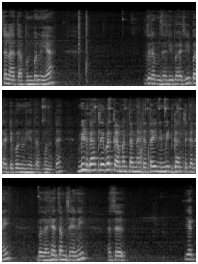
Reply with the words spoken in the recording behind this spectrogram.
चला आता आपण बनवूया गरम झाली भाजी पराठे बनवूयात आपण आता. मीठ घातले बरं का म्हणताना त्या ताईने मीठ घातलं का नाही? बघा ह्या चमच्याने असं एक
